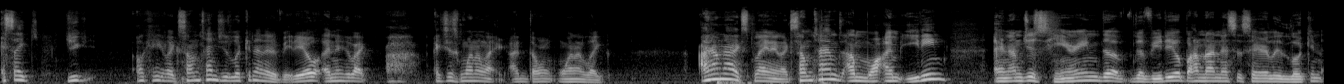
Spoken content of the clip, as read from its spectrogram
It's like you okay like sometimes you're looking at a video and then you're like oh, i just want to like i don't want to like I don't know. explaining like sometimes i'm i'm eating and I'm just hearing the the video, but I'm not necessarily looking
